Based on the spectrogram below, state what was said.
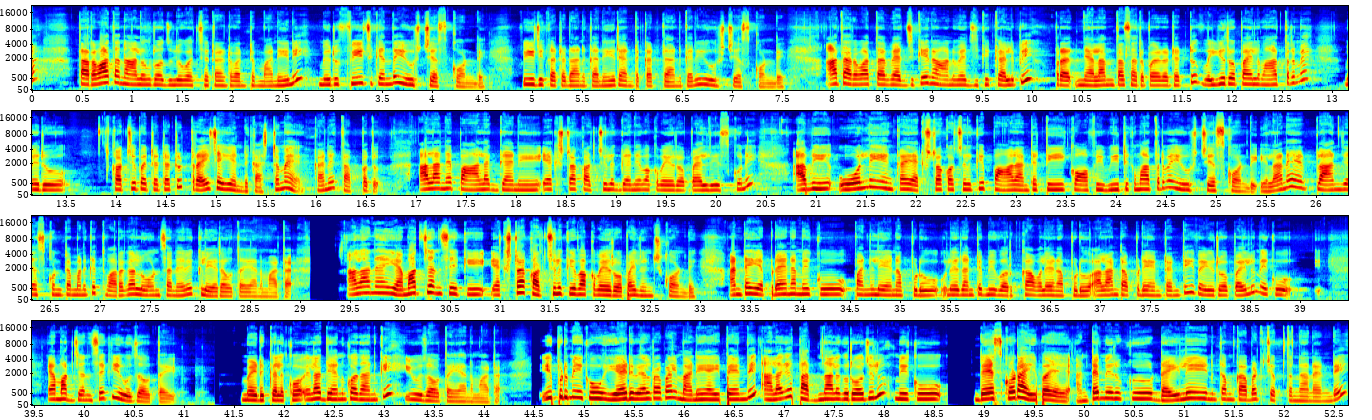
తర్వాత నాలుగు రోజులు వచ్చేటటువంటి మనీని మీరు ఫీజు కింద యూజ్ చేసుకోండి. ఫీజు కట్టడానికని రెంట్ కట్టడానికని యూజ్ చేసుకోండి. ఆ తర్వాత వెజ్కి నాన్ వెజ్కి కలిపి ప్ర నెలంతా సరిపడేటట్టు వెయ్యి రూపాయలు మాత్రమే మీరు ఖర్చు పెట్టేటట్టు ట్రై చేయండి కష్టమే కానీ తప్పదు. అలానే పాలకు కానీ ఎక్స్ట్రా ఖర్చులకు కానీ ఒక వెయ్యి రూపాయలు తీసుకుని అవి ఓన్లీ ఇంకా ఎక్స్ట్రా ఖర్చులకి పాలు అంటే టీ కాఫీ వీటికి మాత్రమే యూస్ చేసుకోండి. ఇలానే ప్లాన్ చేసుకుంటే మనకి త్వరగా లోన్స్ అనేవి క్లియర్ అవుతాయి అన్నమాట. అలానే ఎమర్జెన్సీకి ఎక్స్ట్రా ఖర్చులకి ఒక వెయ్యి రూపాయలు ఉంచుకోండి. అంటే ఎప్పుడైనా మీకు పని లేనప్పుడు లేదంటే మీ వర్క్ అవ్వలేనప్పుడు అలాంటప్పుడు ఏంటంటే వెయ్యి రూపాయలు మీకు ఎమర్జెన్సీకి యూజ్ అవుతాయి. మెడికల్కో ఇలా దేనికో దానికి యూజ్ అవుతాయి అన్నమాట ఇప్పుడు మీకు ఏడు వేల రూపాయలు మనీ అయిపోయింది. అలాగే పద్నాలుగు రోజులు మీకు డేస్ కూడా అయిపోయాయి. అంటే మీకు డైలీ ఇన్కమ్ కాబట్టి చెప్తున్నానండి.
